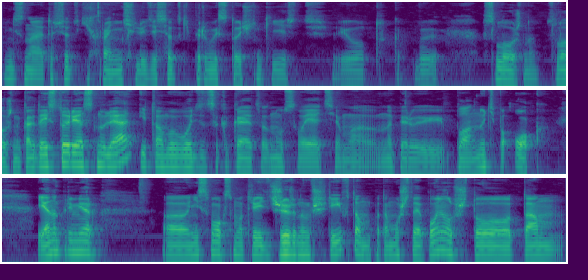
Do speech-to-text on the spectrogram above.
не знаю, это все-таки хранители, здесь все-таки первоисточники есть. И вот как бы сложно, сложно. Когда история с нуля, и там выводится какая-то, ну, своя тема на первый план, ну, типа ок. Я, например, не смог смотреть жирным шрифтом, потому что я понял, что там,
